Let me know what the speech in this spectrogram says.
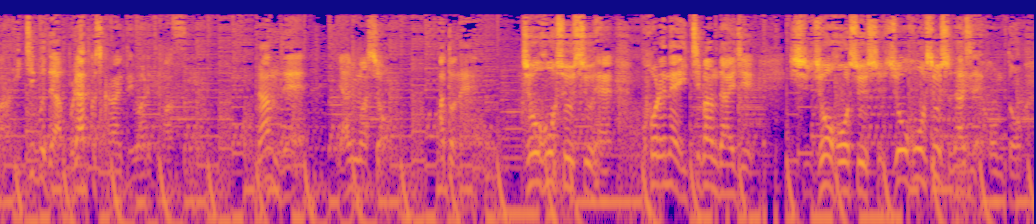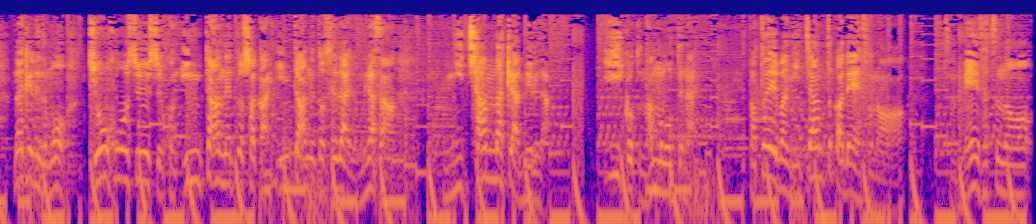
まあ、一部ではブラックしかないと言われてます。なんで、やめましょう。あとね、情報収集編。これね、一番大事。情報収集。情報収集大事だよ、本当だけれども、情報収集、このインターネット社会、インターネット世代の皆さん、2ちゃんだけは見るな。いいこと何も載ってない。例えば2ちゃんとかで、その、その面接の、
